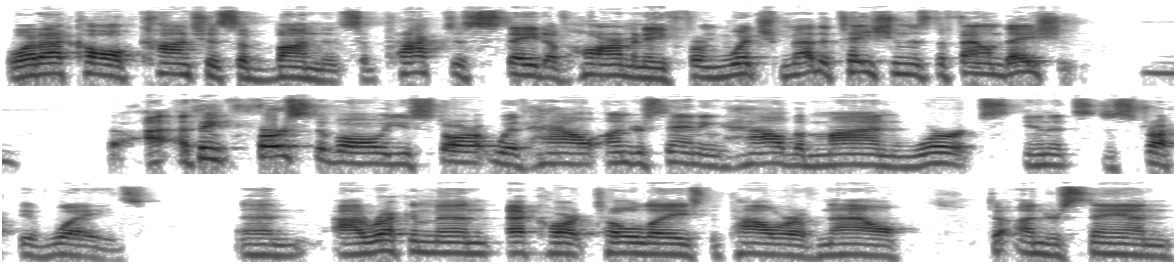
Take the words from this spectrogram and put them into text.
what I call conscious abundance, a practice state of harmony from which meditation is the foundation. Mm. I think first of all, you start with how understanding how the mind works in its destructive ways. And I recommend Eckhart Tolle's The Power of Now to understand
